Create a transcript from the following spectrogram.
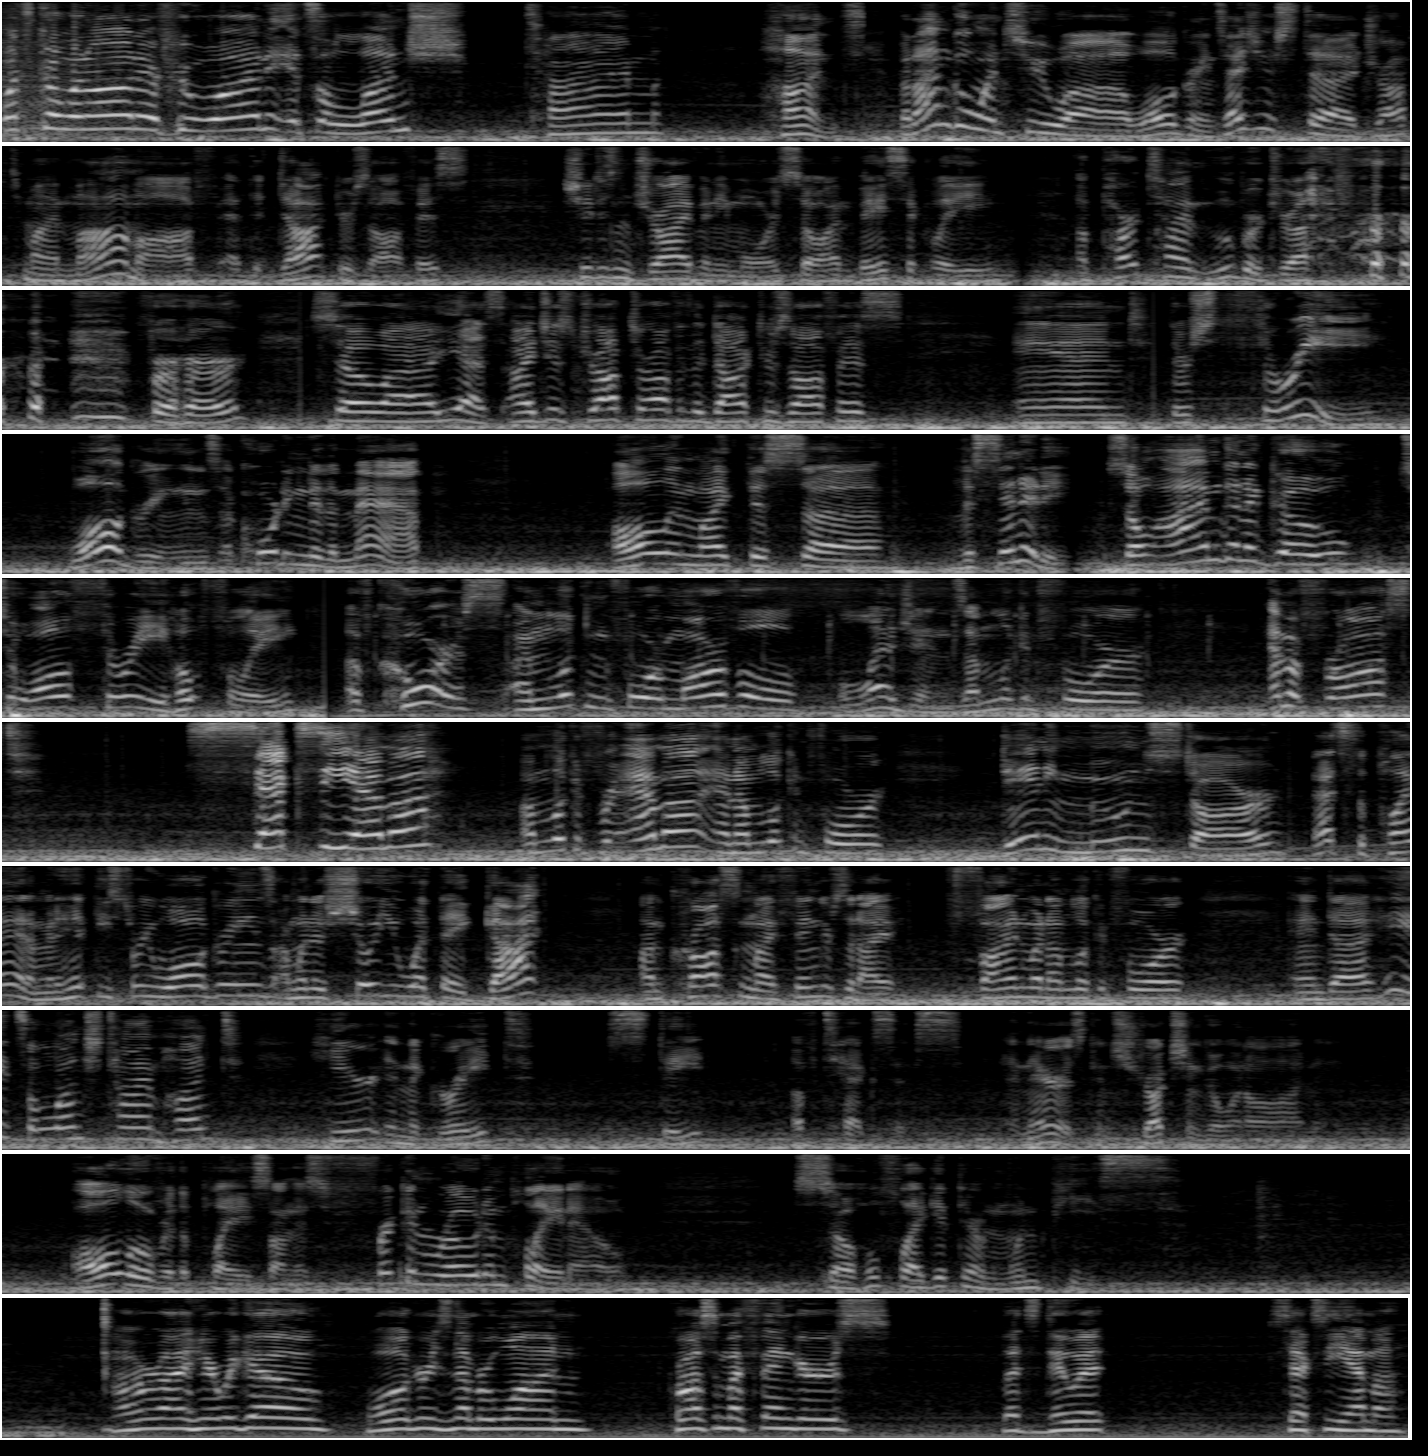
What's going on, everyone? It's a lunch time hunt. But I'm going to uh, Walgreens. I just uh, dropped my mom off at the doctor's office. She doesn't drive anymore, so I'm basically a part-time Uber driver for her. So uh, yes, I just dropped her off at the doctor's office, and there's three Walgreens, according to the map, all in like this uh, vicinity. So I'm gonna go to all three, hopefully. Of course, I'm looking for Marvel Legends. I'm looking for Emma Frost, Sexy Emma. I'm looking for Emma, and I'm looking for Dani Moonstar. That's the plan. I'm gonna hit these three Walgreens. I'm gonna show you what they got. I'm crossing my fingers that I find what I'm looking for. And uh, hey, it's a lunchtime hunt here in the great state of Texas. And there is construction going on all over the place on this freaking road in Plano. So hopefully I get there in one piece. All right, here we go. Walgreens number one. Crossing my fingers. Let's do it. Sexy Emma.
